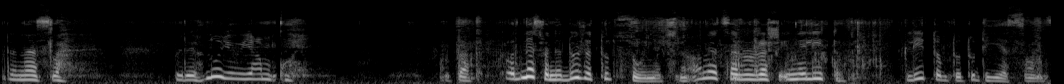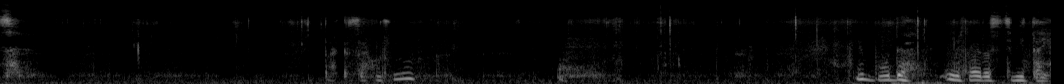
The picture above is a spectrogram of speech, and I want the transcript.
Принесла перегную в ямку. Так, одне, що не дуже тут сонячно, але це вже ж і не літо. Літом то тут є сонце. Так, загорну. І буде, і нехай розцвітає.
